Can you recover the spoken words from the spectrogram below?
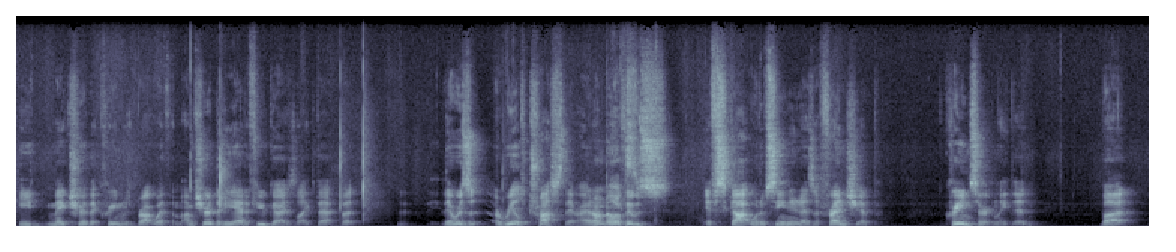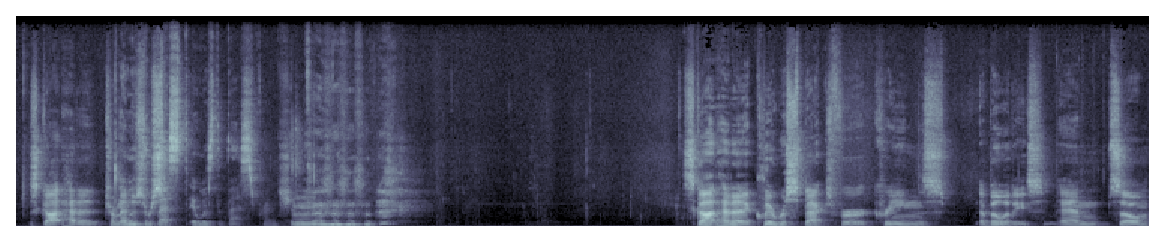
he'd make sure that Crean was brought with him. I'm sure that he had a few guys like that, but there was a real trust there. I don't know if it was if Scott would have seen it as a friendship. Crean certainly did, but Scott had a it was tremendous the respect. best. It was the best friendship. Mm. Scott had a clear respect for Crean's abilities, and so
